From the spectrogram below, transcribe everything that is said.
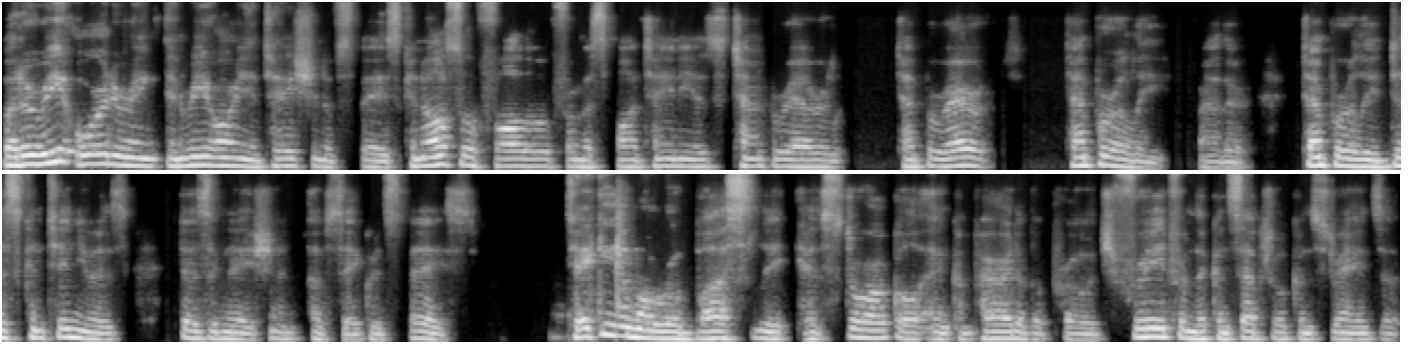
But a reordering and reorientation of space can also follow from a spontaneous, temporary, temporary, temporally, rather, temporally discontinuous designation of sacred space. Taking a more robustly historical and comparative approach, freed from the conceptual constraints of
